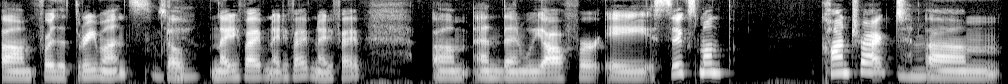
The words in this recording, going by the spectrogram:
Um, for the three months. Okay. So 95, 95, 95. Um, and then we offer a six month contract. Mm-hmm. Um,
